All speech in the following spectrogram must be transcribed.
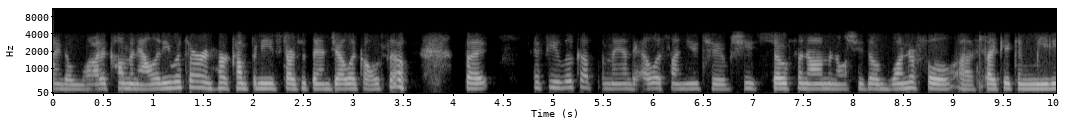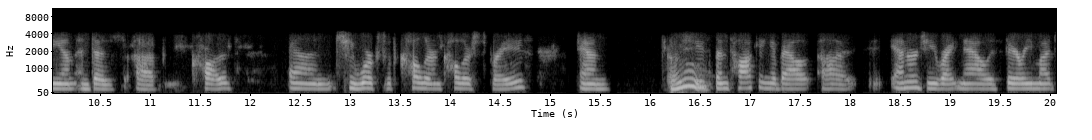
find a lot of commonality with her, and her company starts with angelic also. But if you look up Amanda Ellis on YouTube, she's so phenomenal. She's a wonderful uh, psychic and medium, and does uh, cards, and she works with color and color sprays, and Ooh. she's been talking about uh, energy right now is very much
